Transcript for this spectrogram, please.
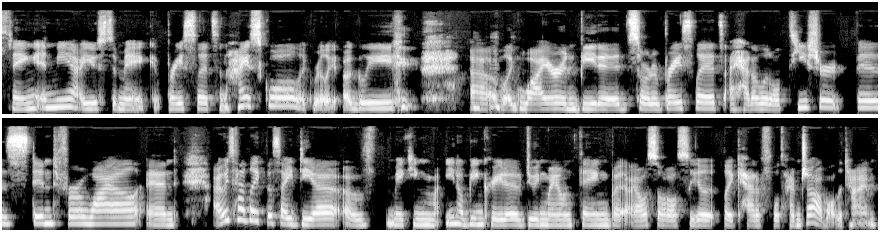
thing in me. I used to make bracelets in high school, like really ugly, uh, like wire and beaded sort of bracelets. I had a little t shirt biz stint for a while. And I always had like this idea of making, you know, being creative, doing my own thing. But I also, also like had a full time job all the time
